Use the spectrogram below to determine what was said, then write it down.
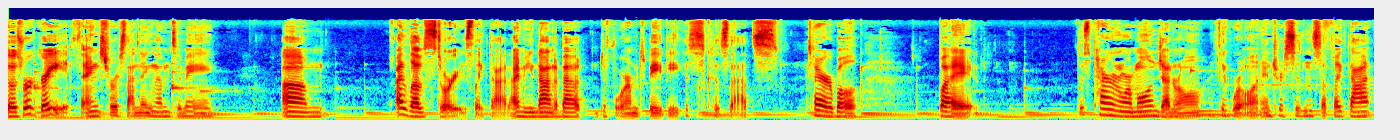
those were great. Thanks for sending them to me. Um, I love stories like that. I mean, not about deformed babies because that's terrible, but just paranormal in general. I think we're all interested in stuff like that.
